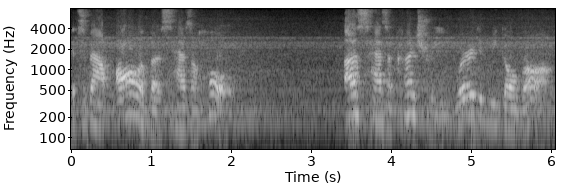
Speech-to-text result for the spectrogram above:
It's about all of us as a whole. Us as a country, where did we go wrong?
